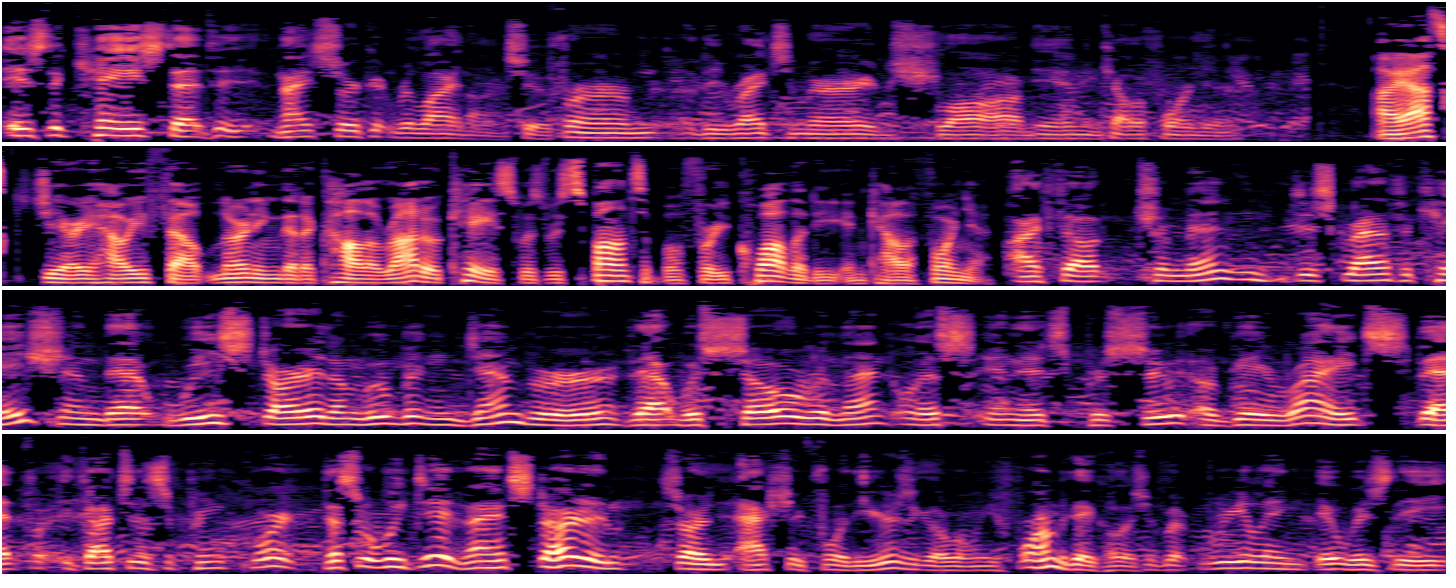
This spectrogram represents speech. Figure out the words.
is the case that the Ninth Circuit relied on to affirm the right to marriage law in California. I asked Jerry how he felt learning that a Colorado case was responsible for equality in California. I felt tremendous gratification that we started a movement in Denver that was so relentless in its pursuit of gay rights that it got to the Supreme Court. That's what we did. And it started started actually 40 years ago when we formed the Gay Coalition, but really it was the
